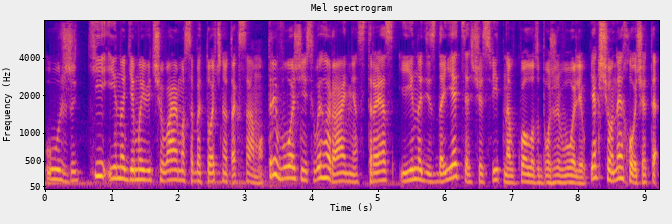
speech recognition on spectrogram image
у житті іноді ми відчуваємо себе точно так само: тривожність, вигорання, стрес, і іноді здається, що світ навколо збожеволів. Якщо не хочете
